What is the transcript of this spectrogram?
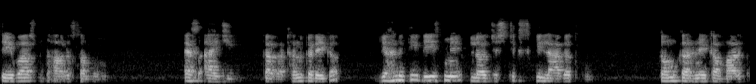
सेवा सुधार समूह एस का गठन करेगा। यह नीति देश में लॉजिस्टिक्स की लागत को कम करने का मार्ग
